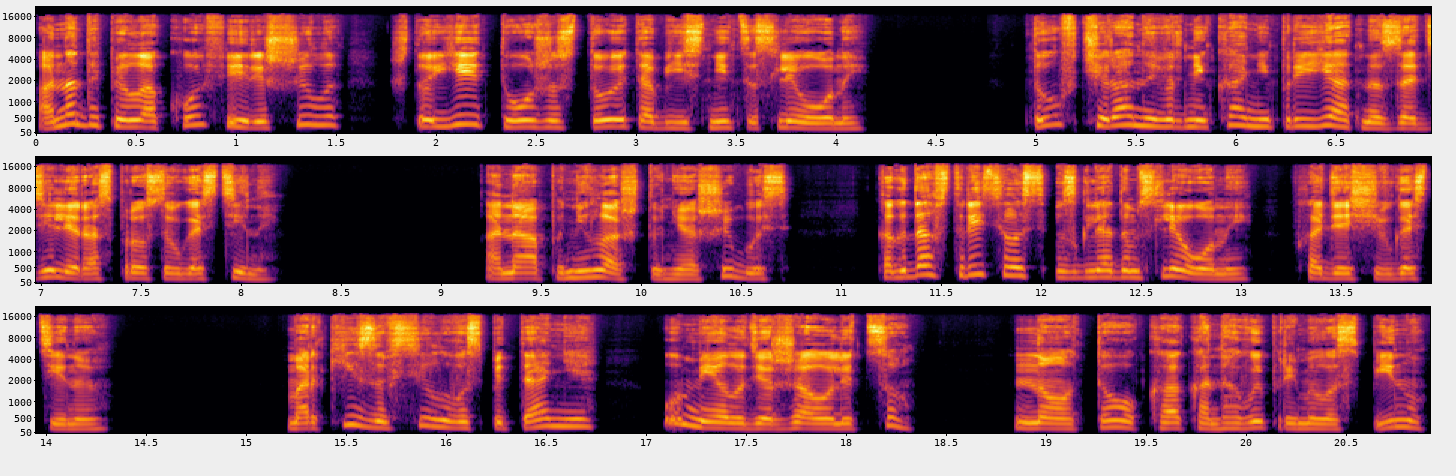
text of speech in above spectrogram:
она допила кофе и решила, что ей тоже стоит объясниться с Леоной. Ту вчера наверняка неприятно задели расспросы в гостиной. Она поняла, что не ошиблась, когда встретилась взглядом с Леоной, входящей в гостиную. Маркиза в силу воспитания умело держала лицо, но то, как она выпрямила спину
